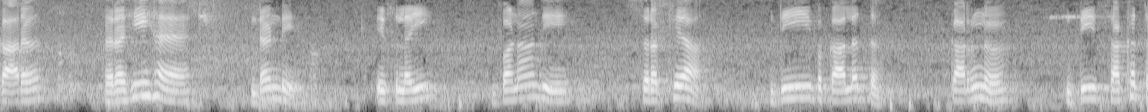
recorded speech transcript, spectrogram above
ਕਰ ਰਹੀ ਹੈ। ਡੰਡੇ। ਇਸ ਲਈ ਵਣਾਂ ਦੀ ਸੁਰੱਖਿਆ ਦੀ ਵਕਾਲਤ ਕਰਨ ਦੀ ਸਖਤ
